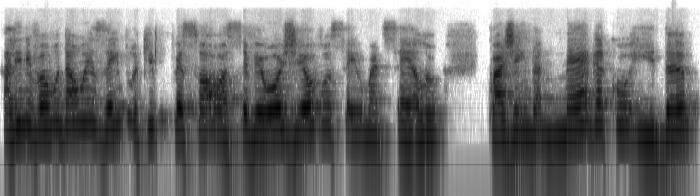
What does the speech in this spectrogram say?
Aline, vamos dar um exemplo aqui para o pessoal. Você vê hoje eu, você e o Marcelo, com a agenda mega corrida.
